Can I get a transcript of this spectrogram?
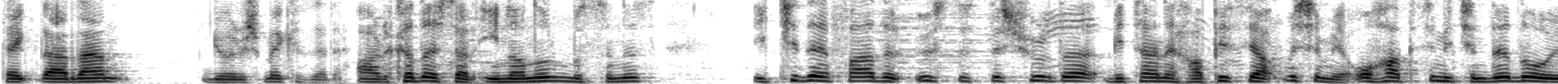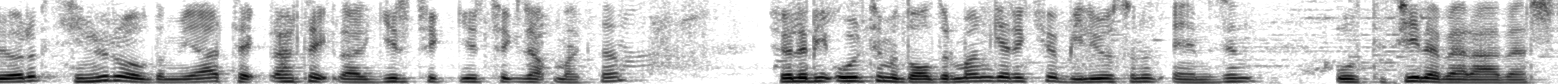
Tekrardan görüşmek üzere. Arkadaşlar inanır mısınız? İki defadır üst üste şurada bir tane hapis yapmışım ya. O hapsin içinde doğuyorum. Sinir oldum ya. Tekrar tekrar gir çık gir çık yapmaktan. Şöyle bir ultimi doldurmam gerekiyor. Biliyorsunuz Emz'in ultisiyle beraber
